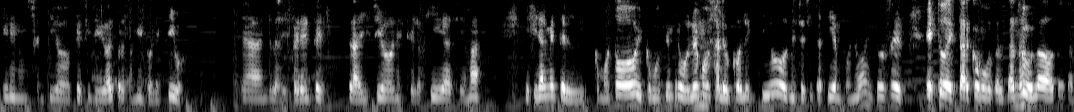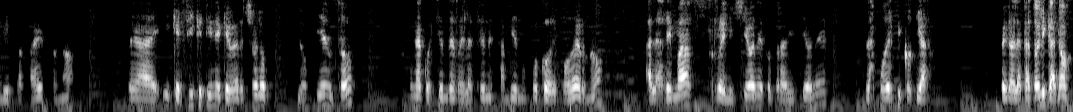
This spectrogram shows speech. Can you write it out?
tienen un sentido que es individual, pero también colectivo o sea, entre las diferentes tradiciones, teologías y demás. Y finalmente, el, como todo y como siempre volvemos a lo colectivo, necesita tiempo, ¿no? Entonces, esto de estar como saltando de un lado a otro también pasa eso, ¿no? O sea, y que sí que tiene que ver, yo lo, lo pienso, una cuestión de relaciones también, un poco de poder, ¿no? A las demás religiones o tradiciones las podés picotear, pero a la católica no,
